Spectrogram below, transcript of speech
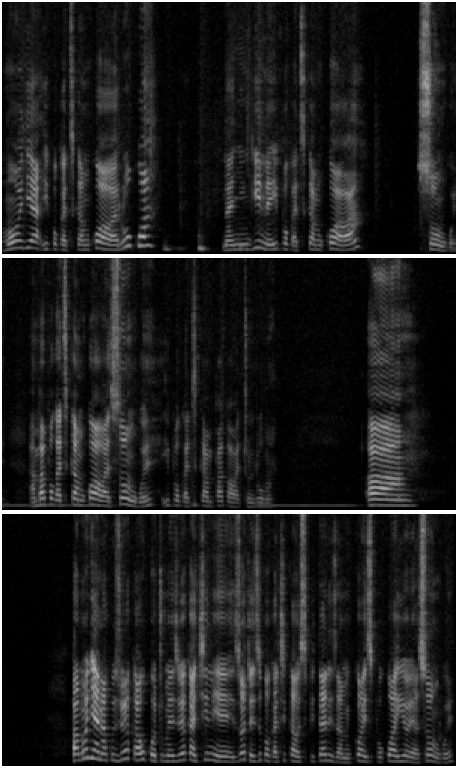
moja iko katika mkoa wa Rukwa na nyingine ipo katika mkoa wa Songwe, ambapo katika mkoa wa Songwe ipo katika mpaka wa Tunduma. Uh, pamoja na kuziweka huko, tumeziweka chini, zote ziko katika hospitali za mikoa isipokuwa hiyo ya Songwe,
